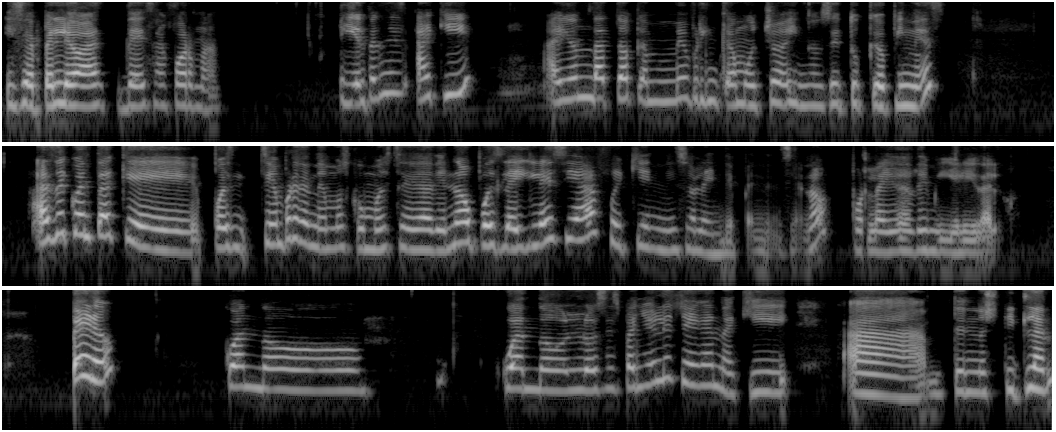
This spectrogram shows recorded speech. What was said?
y se peleó de esa forma. Y entonces aquí hay un dato que a mí me brinca mucho y no sé tú qué opines. Haz de cuenta que pues siempre tenemos como esta idea de, no, pues la iglesia fue quien hizo la independencia, ¿no? Por la idea de Miguel Hidalgo. Pero cuando, cuando los españoles llegan aquí a Tenochtitlán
